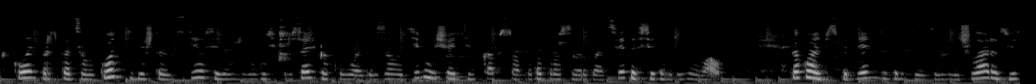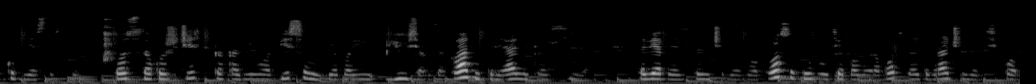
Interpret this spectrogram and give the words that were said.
Какой он проспать целый год, тебе что-нибудь сделать, я даже не могу себе представить, как его обязал Дима вещать в капсу, а потом просто вырубать свет и все это время вау. Какой он беспредельный запретитель. Уже начала разведку местности. Воздух такой же чистый, как они его описывают, я бою, бьюсь об заклад, это реально красиво. Наверное, я задаю очень много вопросов, думаю, у тебя полно работы, на этом раньше нет до сих пор.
